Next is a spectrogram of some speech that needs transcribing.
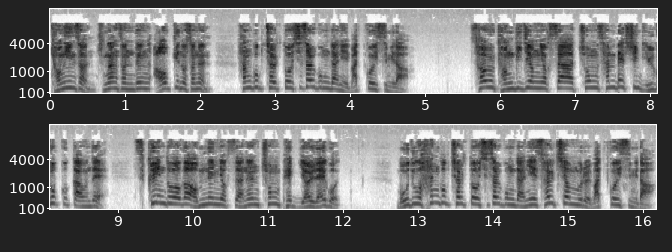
경인선, 중앙선 등 9개 노선은 한국철도 시설공단이 맡고 있습니다. 서울 경기 지역 역사 총 357곳 가운데 스크린 도어가 없는 역사는 총 114곳. 모두 한국철도 시설공단이 설치 업무를 맡고 있습니다.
